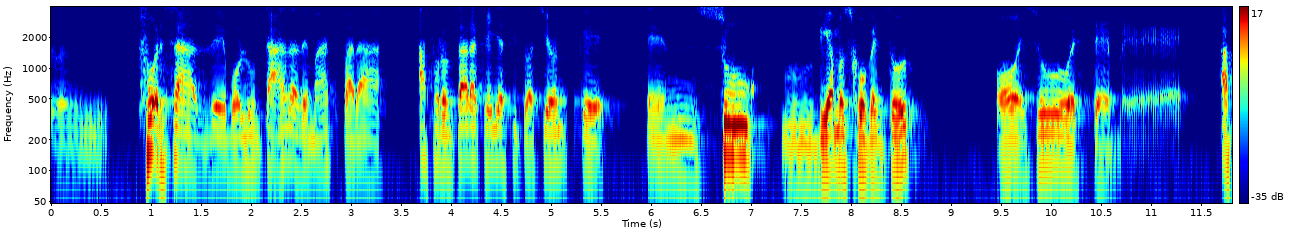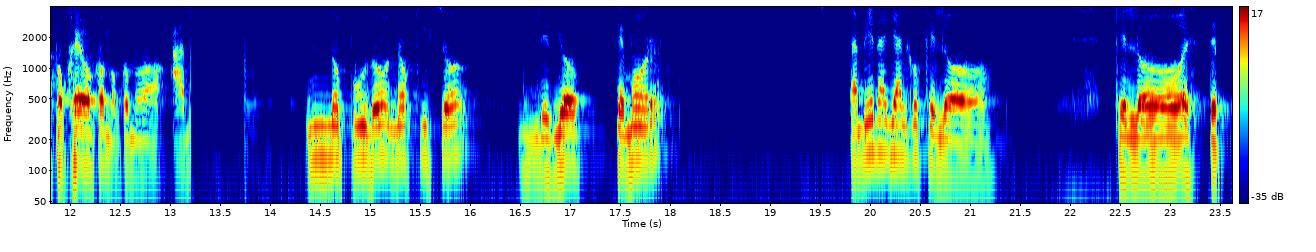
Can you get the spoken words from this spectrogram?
um, fuerza de voluntad además para afrontar aquella situación que en su, digamos, juventud o en su este, eh, apogeo como, como no pudo, no quiso y le dio temor. También hay algo que lo, que lo, este,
